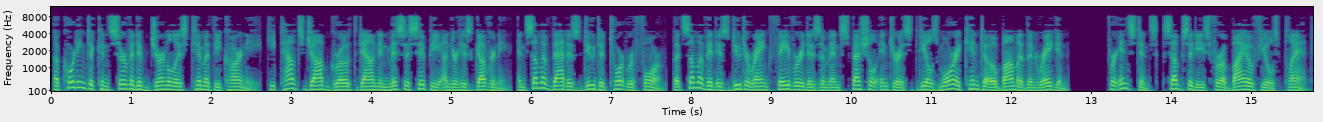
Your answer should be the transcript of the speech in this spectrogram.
According to conservative journalist Timothy Carney, he touts job growth down in Mississippi under his governing, and some of that is due to tort reform, but some of it is due to rank favoritism and special interest deals more akin to Obama than Reagan. For instance, subsidies for a biofuels plant.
